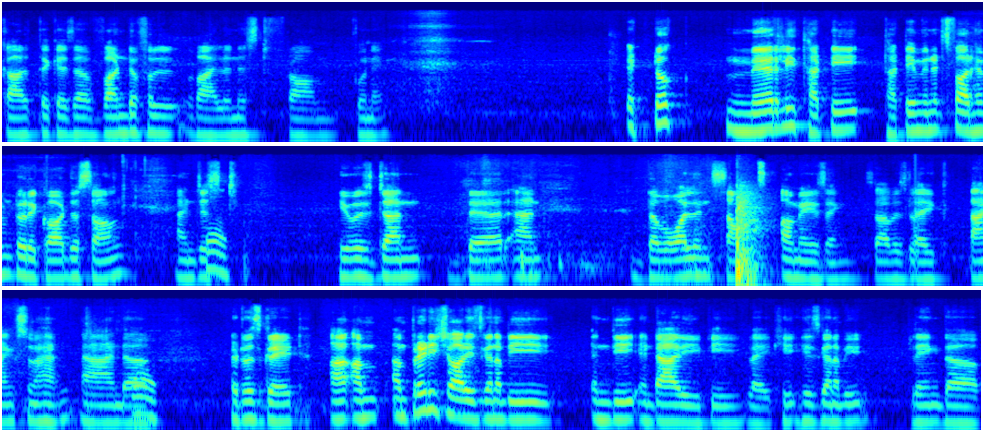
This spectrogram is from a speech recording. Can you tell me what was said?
Karthik is a wonderful violinist from Pune. It took merely 30, 30 minutes for him to record the song, and just he was done there. And the violin sounds amazing. So I was like, thanks, man. And uh, Oh. it was great. I, I'm I'm pretty sure he's gonna be in the entire EP. Like he, he's gonna be playing the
